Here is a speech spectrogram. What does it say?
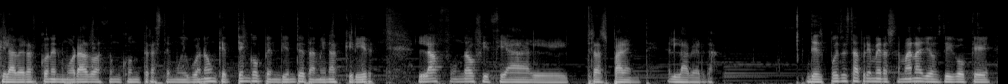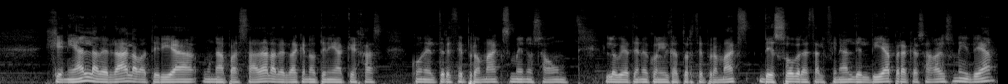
que la verdad con el morado hace un contraste muy bueno, aunque tengo pendiente también adquirir la funda oficial transparente, la verdad. Después de esta primera semana ya os digo que genial, la verdad, la batería una pasada, la verdad que no tenía quejas con el 13 Pro Max, menos aún lo voy a tener con el 14 Pro Max de sobra hasta el final del día, para que os hagáis una idea.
